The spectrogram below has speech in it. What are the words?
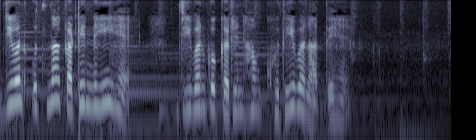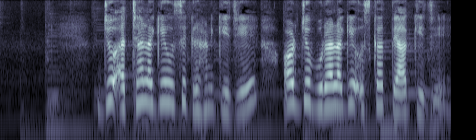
जीवन उतना कठिन नहीं है, जीवन को कठिन हम खुद ही बनाते हैं। जो अच्छा लगे उसे ग्रहण कीजिए, और जो बुरा लगे उसका त्याग कीजिए,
